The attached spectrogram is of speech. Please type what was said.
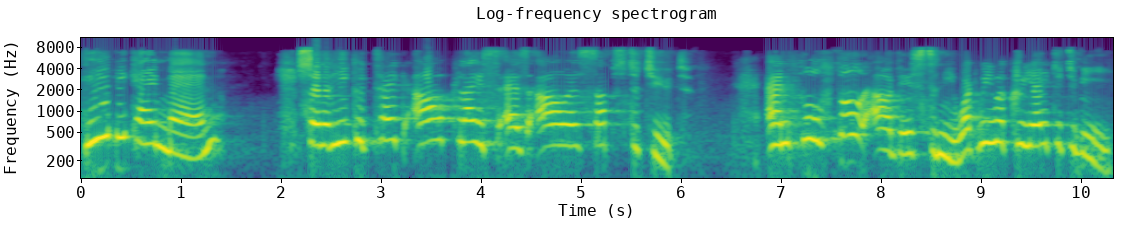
He became man so that he could take our place as our substitute and fulfill our destiny, what we were created to be.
